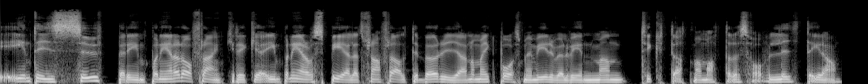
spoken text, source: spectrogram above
inte superimponerad av Frankrike. Imponerad av spelet, framförallt i början. De gick på som en virvelvind. Man tyckte att man mattades av lite grann.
